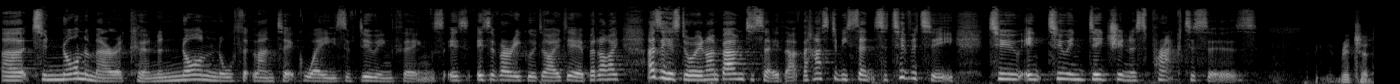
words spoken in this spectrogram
uh, to non-American and non-North Atlantic ways of doing things, is, is a very good idea. But I, as a historian, I'm bound to say that there has to be sensitivity to, in, to indigenous practices Richard.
